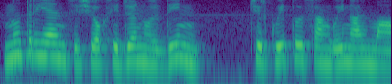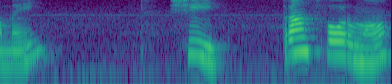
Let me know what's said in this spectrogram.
nutrienții și oxigenul din circuitul sanguin al mamei și transformă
